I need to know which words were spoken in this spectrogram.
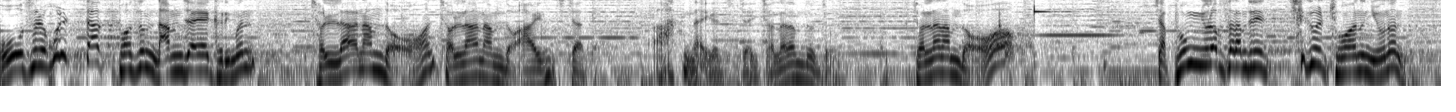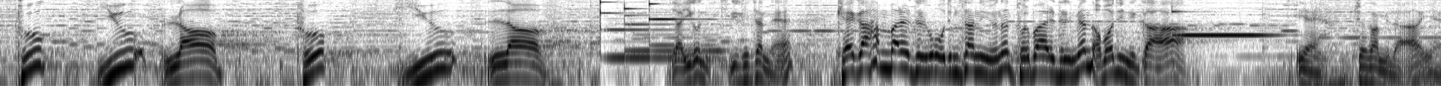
옷을 홀딱 벗은 남자의 그림은 전라남도, 전라남도. 아, 이건 진짜 아, 나 이거 진짜 이 전라남도 좀. 전라남도. 자, 북유럽 사람들이 책을 좋아하는 이유는 book, you, love. book, you, love. 야, 이건 괜찮네. 개가 한 발을 들고 오줌 싸는 이유는 두 발 들면 넘어지니까. 예, 죄송합니다. 예.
